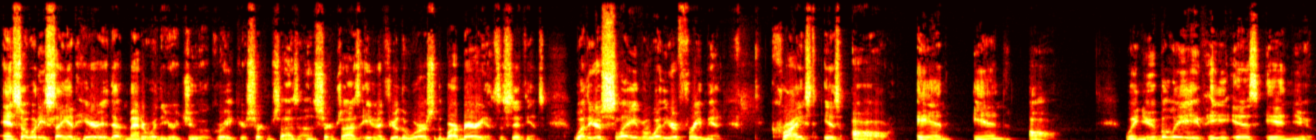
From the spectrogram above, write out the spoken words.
And so what he's saying here, it doesn't matter whether you're a Jew or Greek, you're circumcised or uncircumcised, even if you're the worst of the barbarians, the Scythians, whether you're a slave or whether you're a free man, Christ is all and in all. When you believe he is in you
